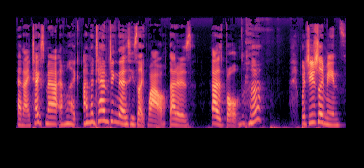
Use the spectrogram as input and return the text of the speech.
and I text Matt. I'm like, I'm attempting this. He's like, wow, that is that is bold. Huh? Which usually means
